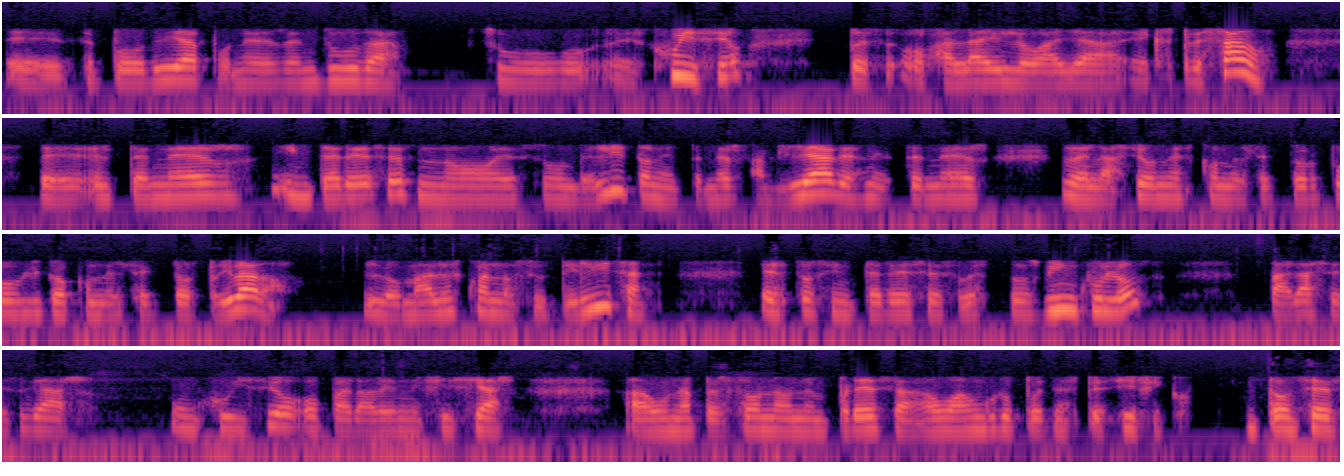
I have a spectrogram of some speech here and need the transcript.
eh, se podría poner en duda su juicio, pues ojalá y lo haya expresado. el tener intereses no es un delito, ni tener familiares, ni tener relaciones con el sector público, con el sector privado. Lo malo es cuando se utilizan estos intereses o estos vínculos para sesgar un juicio o para beneficiar a una persona, a una empresa o a un grupo en específico. Entonces,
